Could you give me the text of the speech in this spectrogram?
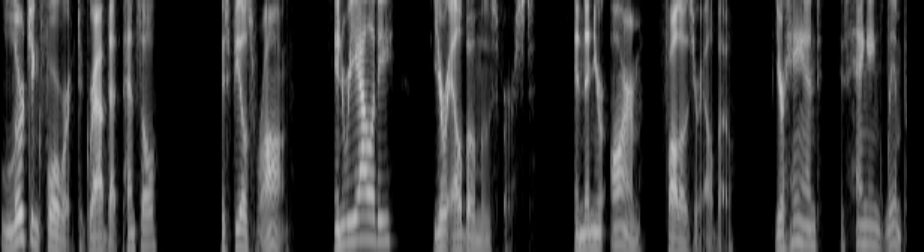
lurching forward to grab that pencil, it feels wrong. In reality, your elbow moves first, and then your arm follows your elbow. Your hand is hanging limp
